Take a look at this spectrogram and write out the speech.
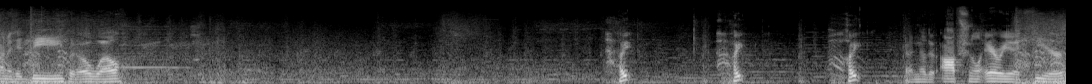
To hit D, but oh well. Height. Height. Height. Got another optional area here.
